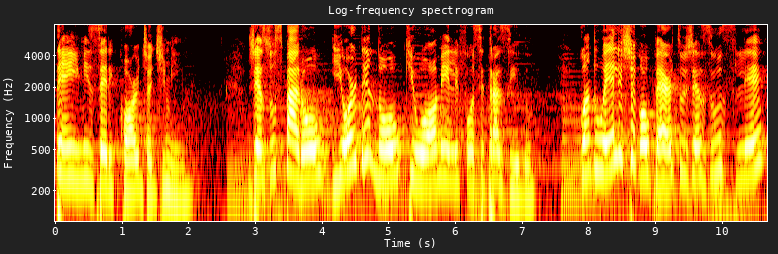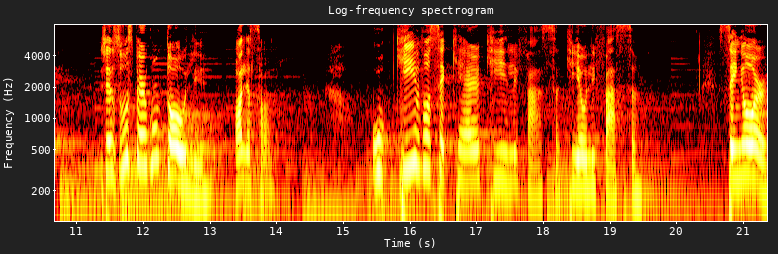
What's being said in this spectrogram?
tem misericórdia de mim. Jesus parou e ordenou que o homem lhe fosse trazido. Quando ele chegou perto, Jesus lhe Jesus perguntou-lhe: Olha só. O que você quer que ele faça, que eu lhe faça? Senhor,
